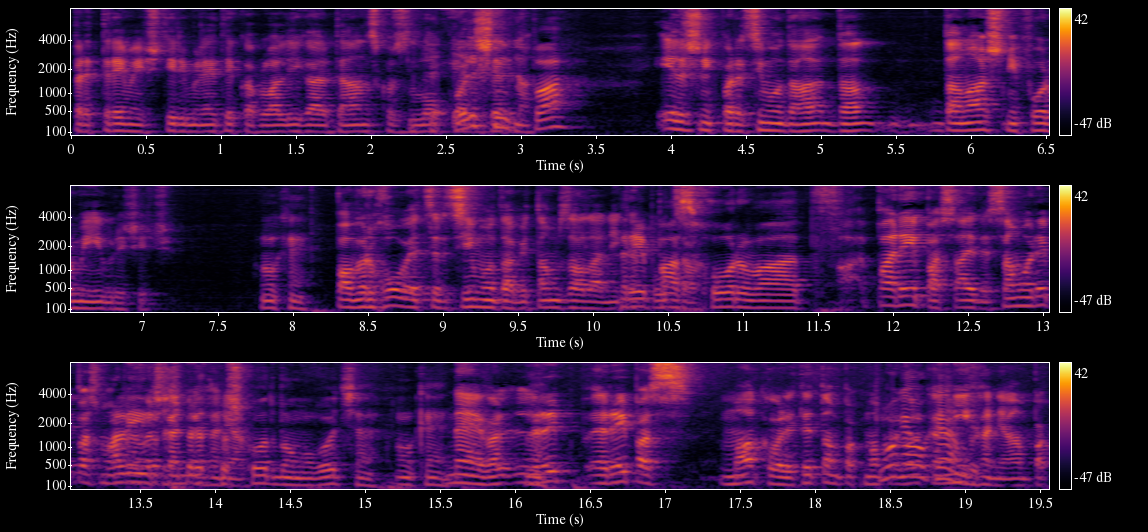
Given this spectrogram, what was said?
pred tremi, štirimi leti, ko je bila liga dejansko zelo Elšnik kvalitetna. pa, Elšnik pa recimo da, da, današnji formi Ibričič. Okay. Pa vrhovec, recimo, da bi tam zala nekaj Repas, pucal. Horvat, Pa repas, ajde, samo repas ima ali če pred poškodbo mogoče. Okay. Ne, val- rep, repas ima kvaliteto, ampak ima Ok, okay, ok, okay, ampak- nihanja. Ampak,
